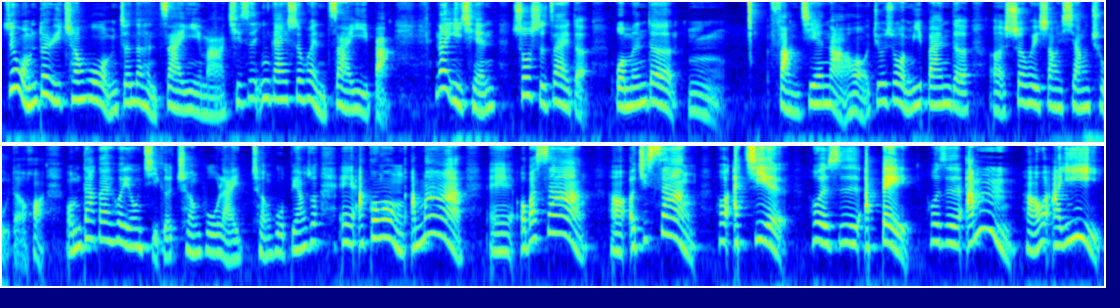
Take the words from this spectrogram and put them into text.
所以我们对于称呼我们真的很在意吗？其实应该是会很在意吧。那以前说实在的，我们的嗯坊间呐，吼，就是说我们一般的呃社会上相处的话，我们大概会用几个称呼来称呼，比方说，哎，阿公、阿妈，哎，欧巴桑，好，欧吉桑，或阿姐，或者是阿贝，或者是阿姆，好，或阿姨，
